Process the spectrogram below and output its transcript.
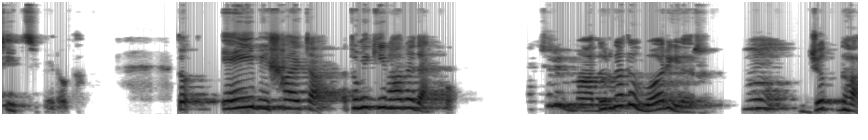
ছিপছিপে রোগা। তো এই বিষয়টা তুমি কীভাবে দেখো? অ্যাকচুয়ালি মা দুর্গা তো ওয়ারিয়ার যোদ্ধা।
